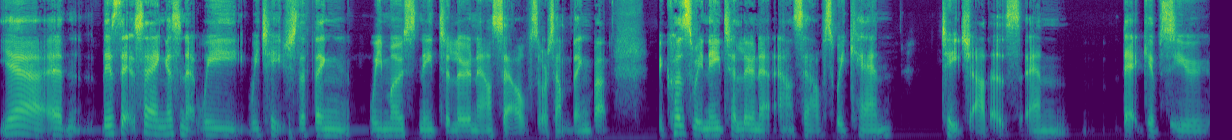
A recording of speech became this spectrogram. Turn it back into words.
Yeah, and there's that saying, isn't it? We we teach the thing we most need to learn ourselves, or something. But because we need to learn it ourselves, we can teach others, and that gives you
